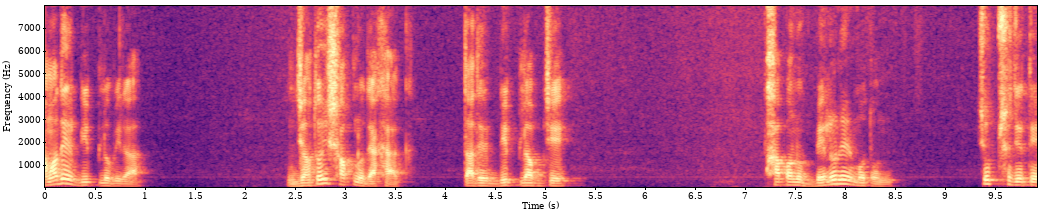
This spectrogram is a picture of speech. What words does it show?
আমাদের বিপ্লবীরা যতই স্বপ্ন দেখাক, তাদের বিপ্লব যে ফাঁপানো বেলুনের মতন চুপসে যেতে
